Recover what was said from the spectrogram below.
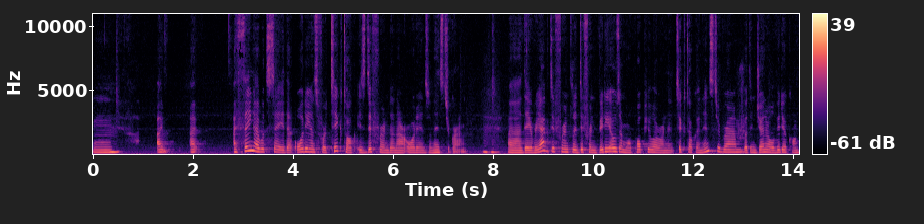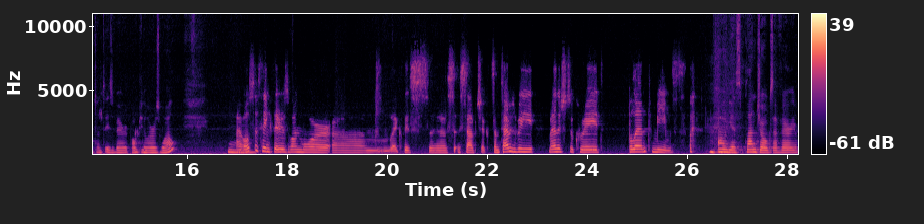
Mm. Mm-hmm. I, I, I think I would say that audience for TikTok is different than our audience on Instagram. Mm-hmm. Uh, they react differently. Different videos are more popular on TikTok and Instagram, but in general, video content is very popular mm-hmm. as well. Mm. I also think there is one more um, like this uh, s- subject. Sometimes we manage to create plant memes. oh yes, plant jokes are very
